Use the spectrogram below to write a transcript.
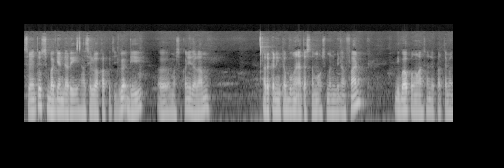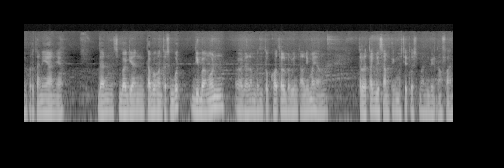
Selain itu sebagian dari hasil wakaf itu juga di e, masukkan di dalam rekening tabungan atas nama Usman bin Affan di bawah pengawasan Departemen Pertanian ya. Dan sebagian tabungan tersebut dibangun e, dalam bentuk hotel berbintang 5 yang terletak di samping Masjid Usman bin Affan.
